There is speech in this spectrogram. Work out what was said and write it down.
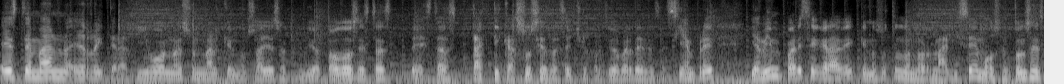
este mal es reiterativo, no es un mal que nos haya sorprendido a todos. Estas, estas tácticas sucias las ha hecho el Partido Verde desde siempre. Y a mí me parece grave que nosotros lo normalicemos. Entonces,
